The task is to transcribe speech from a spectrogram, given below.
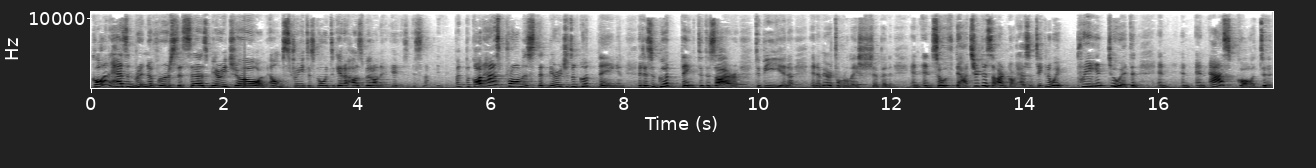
God hasn't written a verse that says Mary Jo on Elm Street is going to get a husband on it's, it's not but, but God has promised that marriage is a good thing and it is a good thing to desire to be in a in a marital relationship. And and, and so if that's your desire God hasn't taken away pray into it and, and and and ask God to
